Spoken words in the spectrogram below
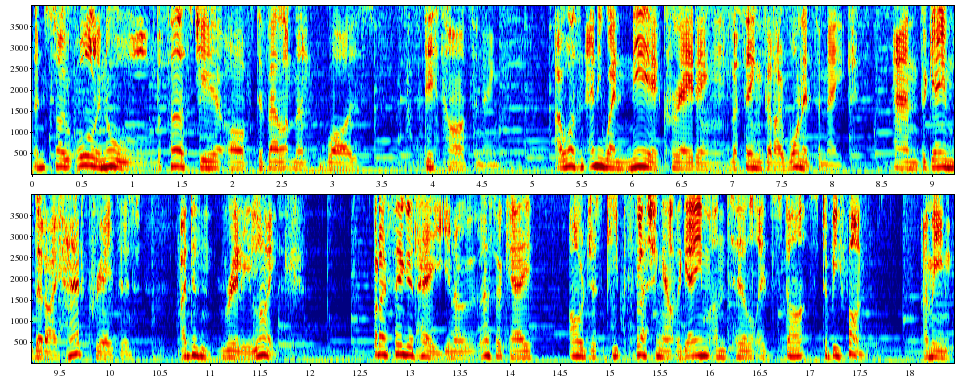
And so, all in all, the first year of development was disheartening. I wasn't anywhere near creating the thing that I wanted to make, and the game that I had created, I didn't really like. But I figured, hey, you know, that's okay. I'll just keep fleshing out the game until it starts to be fun. I mean,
